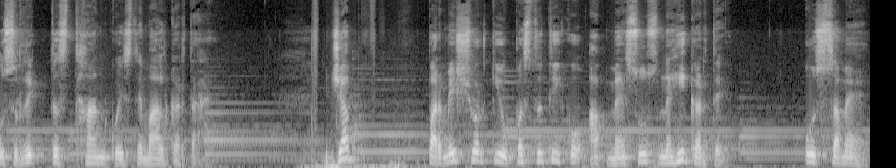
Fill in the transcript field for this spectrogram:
उस रिक्त स्थान को इस्तेमाल करता है। जब परमेश्वर की उपस्थिति को आप महसूस नहीं करते, उस समय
